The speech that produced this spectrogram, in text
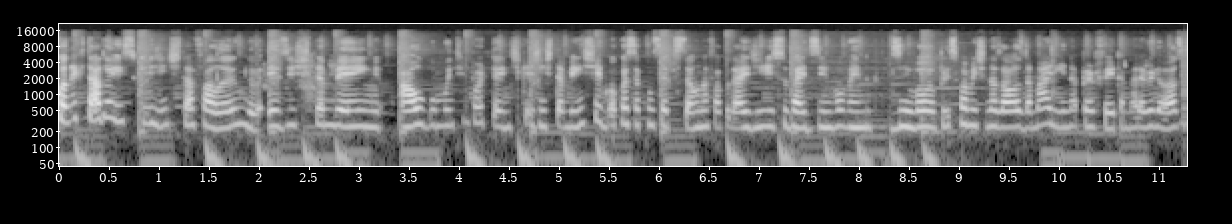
Conectado a isso que a gente está falando, existe também algo muito importante que a gente também chegou com essa concepção na faculdade e isso vai desenvolvendo, desenvolveu principalmente nas aulas da Marina, perfeita, maravilhosa,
